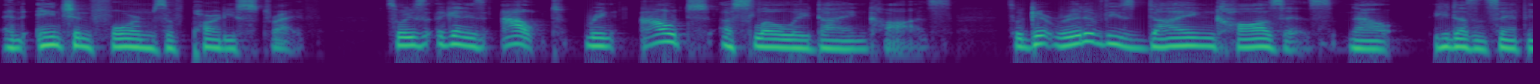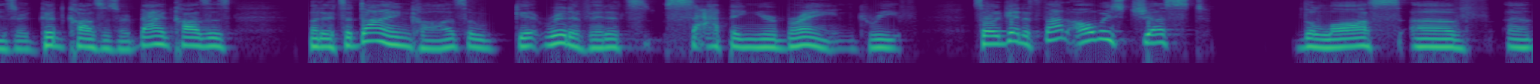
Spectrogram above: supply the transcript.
and ancient forms of party strife. So he's again, he's out, ring out a slowly dying cause. So get rid of these dying causes. Now, he doesn't say if these are good causes or bad causes, but it's a dying cause. So get rid of it. It's sapping your brain, grief. So again, it's not always just the loss of, uh,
